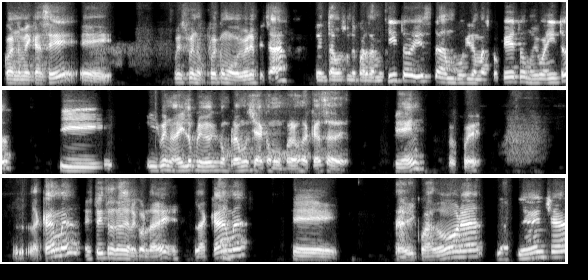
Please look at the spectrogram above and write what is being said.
cuando me casé, eh, pues bueno, fue como volver a empezar, rentamos un departamentito y está un poquito más coqueto, muy bonito. Y, y, bueno, ahí lo primero que compramos ya como para una casa de bien, pues fue la cama, estoy tratando de recordar, ¿eh? La cama, eh, la licuadora, la plancha,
